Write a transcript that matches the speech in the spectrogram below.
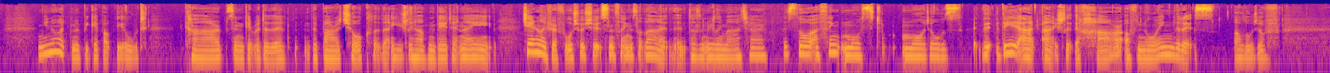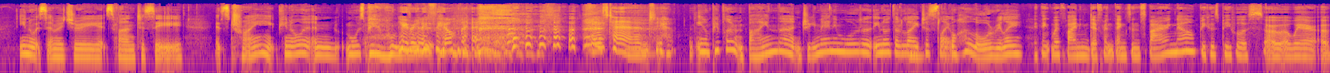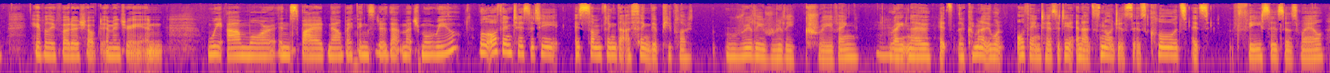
You know, I'd maybe give up the old carbs and get rid of the, the bar of chocolate that I usually have in bed at night. Generally, for photo shoots and things like that, it doesn't really matter. So I think most models, th- they are actually at the heart of knowing that it's a load of you know, it's imagery, it's fantasy, it's tripe, you know, and most people You really feel that firsthand. Yeah. You know, people aren't buying that dream anymore. You know, they're like, just like, oh, hello, really? I think we're finding different things inspiring now because people are so aware of heavily photoshopped imagery and we are more inspired now by things that are that much more real. Well, authenticity is something that I think that people are really, really craving Mm. right now. It's, they're coming out, they want authenticity, and it's not just its clothes, it's faces as well.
